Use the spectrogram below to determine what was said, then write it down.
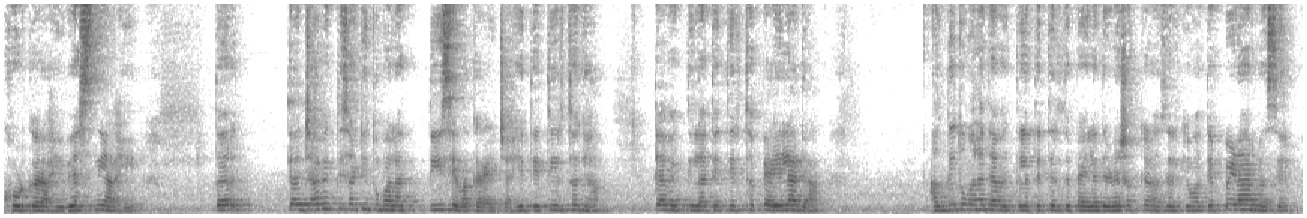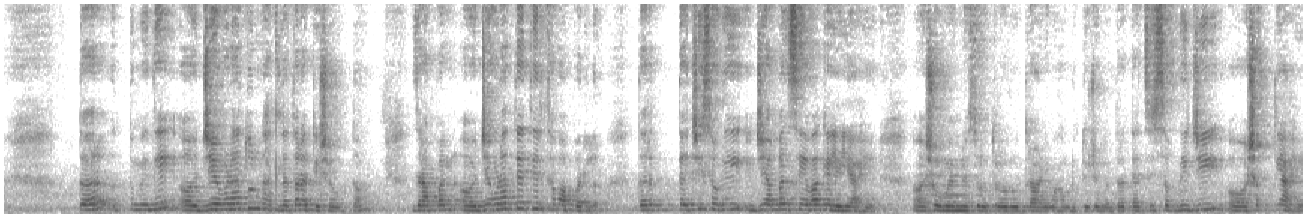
खोडकर आहे व्यसनी आहे तर त्या ज्या व्यक्तीसाठी तुम्हाला ती सेवा करायची आहे ते तीर्थ घ्या त्या व्यक्तीला ते तीर्थ प्यायला द्या अगदी तुम्हाला त्या व्यक्तीला ते तीर्थ प्यायला देणं शक्य नसेल किंवा ते पिणार नसेल तर तुम्ही ते जेवणातून घातलं तर अतिशय उत्तम. जर आपण जेवणात ते तीर्थ वापरलं तर त्याची सगळी जी आपण सेवा केलेली आहे शोमेम्य स्तोत्र रुद्र आणि महामृत्यूचे मंत्र त्याची सगळी जी शक्ती आहे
